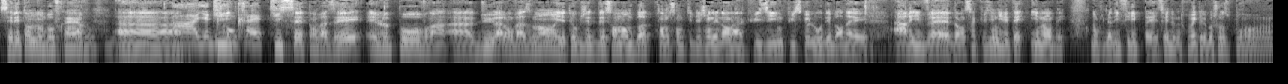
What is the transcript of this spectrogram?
c'est l'étang de mon beau-frère euh, Ah, il y a du qui, concret. qui s'est envasé et le pauvre, a dû à l'envasement, il était obligé de descendre en botte, prendre son petit déjeuner dans la cuisine puisque l'eau débordait et arrivait dans sa cuisine, il était inondé. Donc il m'a dit Philippe, essaye de me trouver quelque chose pour euh,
